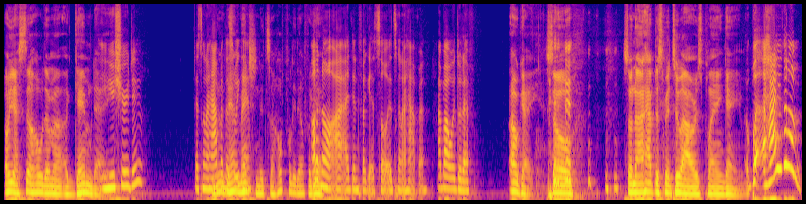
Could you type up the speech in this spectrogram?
Oh yeah, still hold them a, a game day. You sure do. That's gonna You know, happen they this had weekend. mentioned it, so hopefully they'll oh, forget. Oh no, I, I didn't forget. So it's gonna happen. How about we do that? Okay, so so now I have to spend two hours playing games. But how you gonna?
